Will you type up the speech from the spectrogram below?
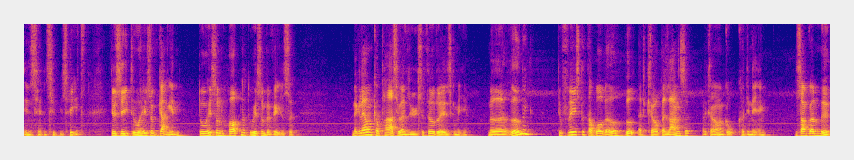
intensivitet. Det vil sige, du er hele tiden gang i den. Du er helt sådan hoppende, du er hele tiden bevægelse. Man kan lave en komparativ analyse, det vil du elske mere. Med øh, redning, de fleste, der bruger redde, ved, at det kræver balance, og det kræver en god koordinering. Det samme gør det med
